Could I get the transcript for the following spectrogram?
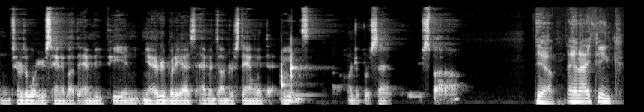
in terms of what you're saying about the MVP, and you know, everybody has having to understand what that means. 100, percent you're spot on. Yeah, and I think.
